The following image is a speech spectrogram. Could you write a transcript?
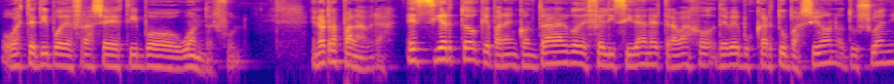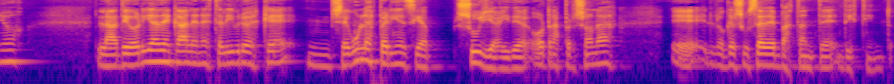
o este tipo de frases tipo wonderful. En otras palabras, ¿es cierto que para encontrar algo de felicidad en el trabajo debes buscar tu pasión o tus sueños? La teoría de Cal en este libro es que, mm, según la experiencia suya y de otras personas, eh, lo que sucede es bastante distinto.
